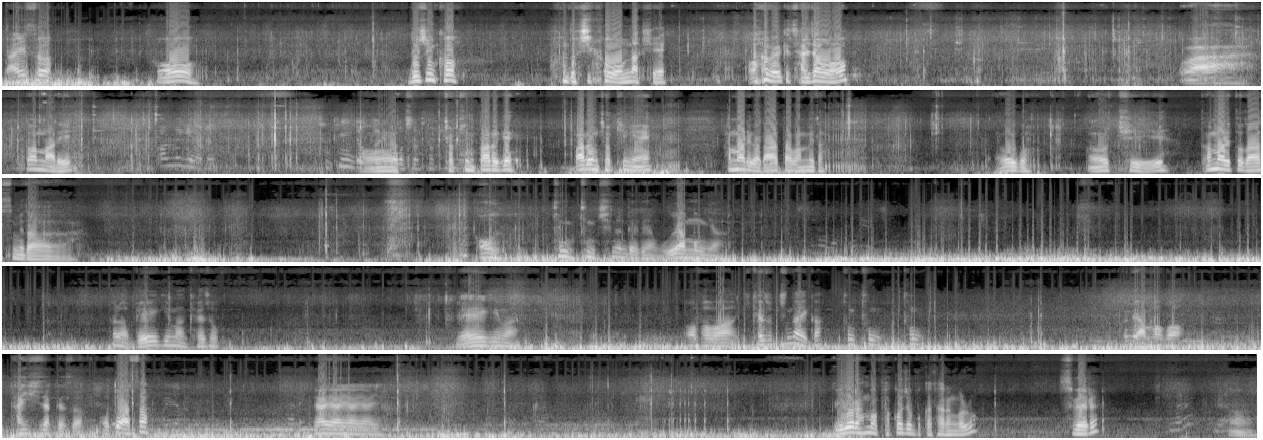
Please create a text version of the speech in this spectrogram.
나이스. 오. 노싱커. 노싱커 웜낚시해. 어, 왜 이렇게 잘 잡어? 와, 또 한 마리. 빠르게 해야 돼. 저킹도 어, 먹었어. 저킹. 저킹 빠르게 빠른 저킹에 한 마리가 나왔다고 합니다 어이구 옳지 한 마리 또 나왔습니다 어우 퉁퉁 치는데 그냥 왜 안 먹냐? 설마 매기만 계속 매기만. 어 봐봐. 계속 친다니까? 퉁퉁퉁. 근데 안 먹어. 다시 시작됐어. 어 또 왔어? 야야야야야. 이거를 한번 바꿔줘 볼까 다른 걸로? 스베를? 어.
